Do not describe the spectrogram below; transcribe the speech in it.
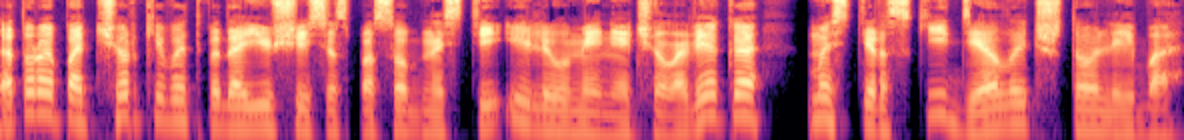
которая подчеркивает выдающиеся способности или умения человека мастерски делать что-либо.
